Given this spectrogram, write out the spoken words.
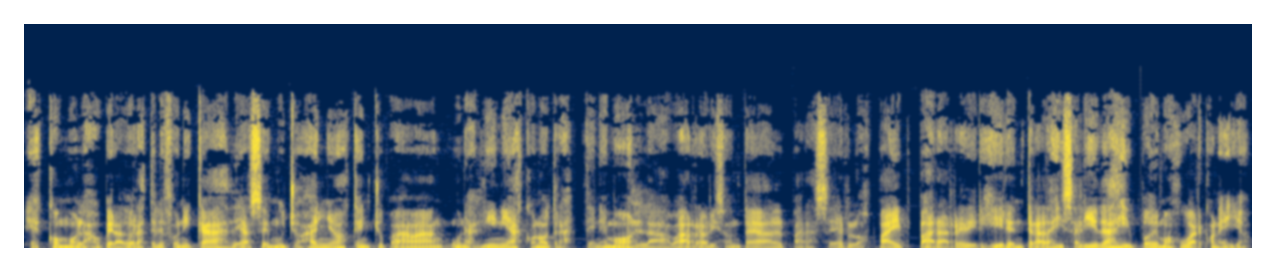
Es como las operadoras telefónicas de hace muchos años que enchupaban unas líneas con otras. Tenemos la barra horizontal para hacer los pipes, para redirigir entradas y salidas y podemos jugar con ello.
